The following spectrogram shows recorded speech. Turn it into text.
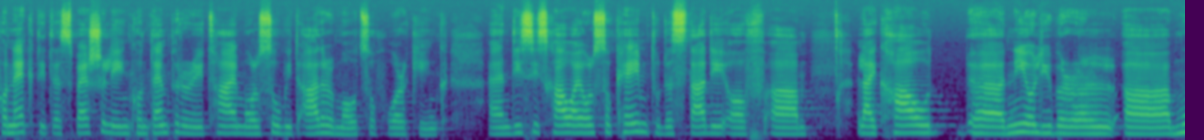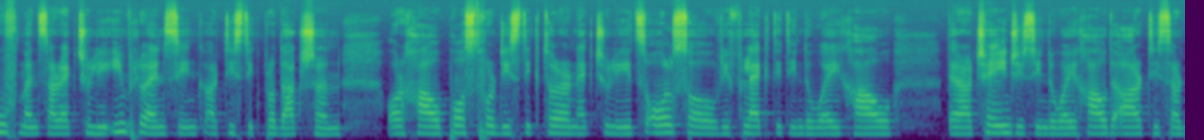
connected, especially in contemporary time, also with other modes of working. And this is how I also came to the study of um, like how uh, neoliberal uh, movements are actually influencing artistic production or how post-Fordistic turn actually it's also reflected in the way how there are changes in the way how the artists are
